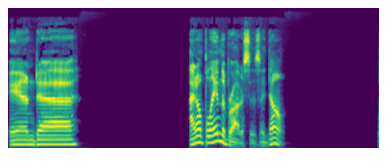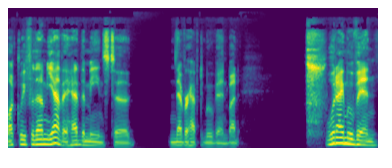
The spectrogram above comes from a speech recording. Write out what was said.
And uh, I don't blame the Broadduses. I don't. Luckily for them, yeah, they had the means to never have to move in. But would I move in?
